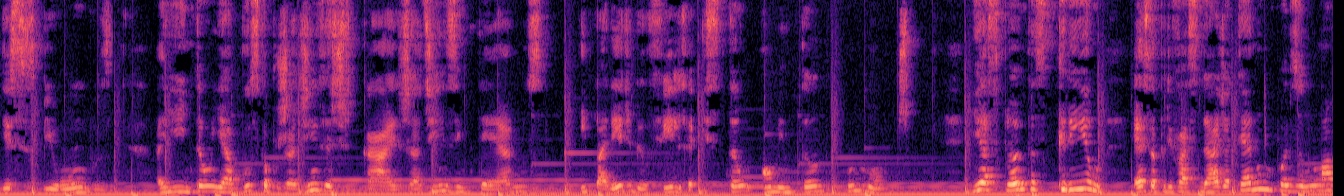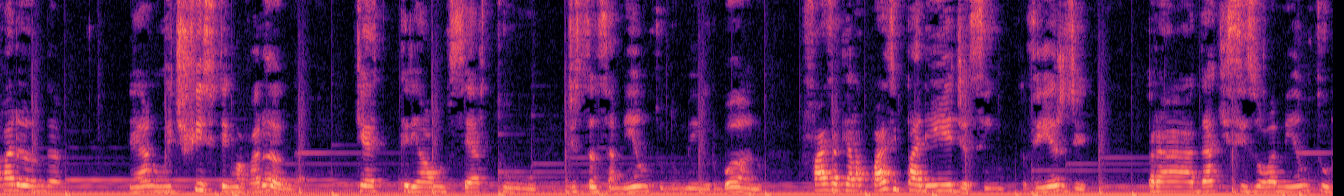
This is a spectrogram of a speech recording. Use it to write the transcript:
desses biombos. Aí, então, e a busca por jardins verticais, jardins internos e parede biofílica estão aumentando um monte. E as plantas criam essa privacidade até, num, por exemplo, numa varanda, né? Num edifício tem uma varanda, quer criar um certo distanciamento do meio urbano, faz aquela quase parede assim verde para dar esse isolamento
